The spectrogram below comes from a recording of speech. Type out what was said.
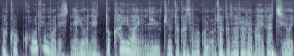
まあ、ここでもですね、要はネット界隈の人気の高さはこの歌方ララバイが強い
